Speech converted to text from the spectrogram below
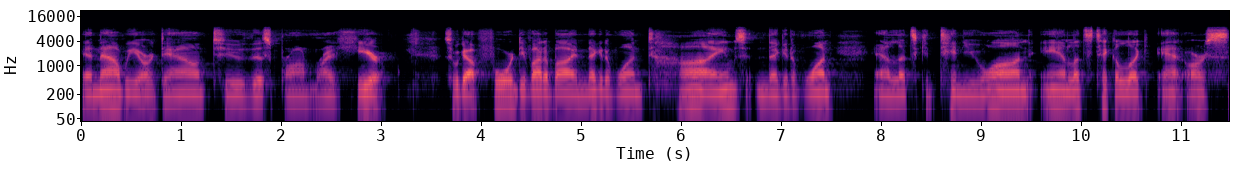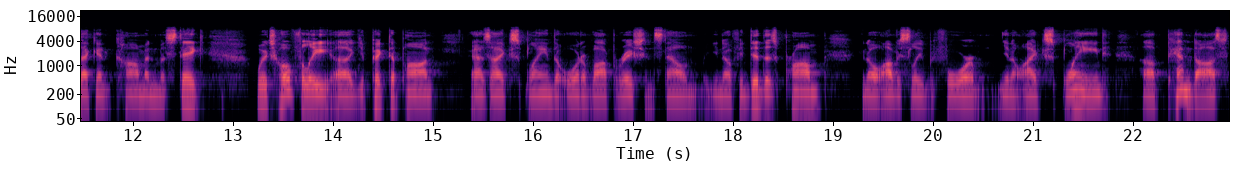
And now we are down to this problem right here. So we got 4 divided by negative 1 times negative 1. And let's continue on and let's take a look at our second common mistake, which hopefully uh, you picked up on as I explained the order of operations. Now, you know, if you did this problem, you know, obviously before, you know, I explained uh, PEMDAS,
